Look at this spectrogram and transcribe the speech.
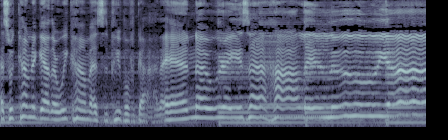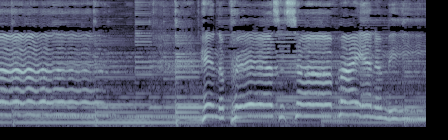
As we come together, we come as the people of God and uh, raise a hallelujah in the presence of my enemies.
